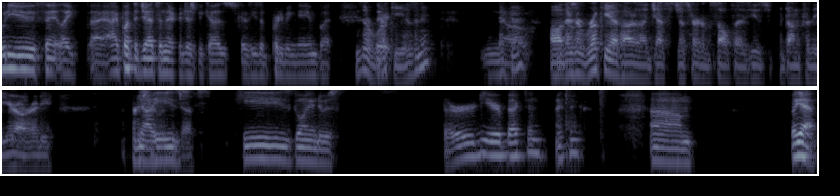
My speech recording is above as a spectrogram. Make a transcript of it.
Who do you think? Like, I, I put the Jets in there just because because he's a pretty big name, but He's a rookie, isn't he? no. Okay. Oh, there's a rookie. I thought the Jets just heard himself that he's done for the year already. Pretty No, sure it was the he's- Jets. He's going into his third year Becton, I think. Um, but yeah,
